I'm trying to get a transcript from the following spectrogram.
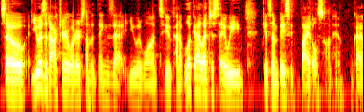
So, you as a doctor, what are some of the things that you would want to kind of look at? Let's just say we get some basic vitals on him. Okay.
